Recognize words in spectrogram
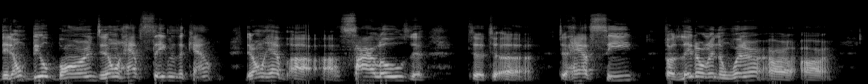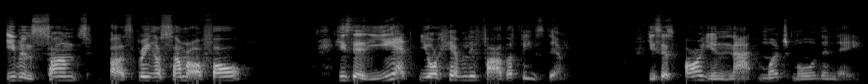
They don't build barns. They don't have savings account. They don't have uh, uh silos to to to, uh, to have seed for later on in the winter or, or even sun, uh, spring or summer or fall. He says, "Yet your heavenly Father feeds them." He says, "Are you not much more than they?"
